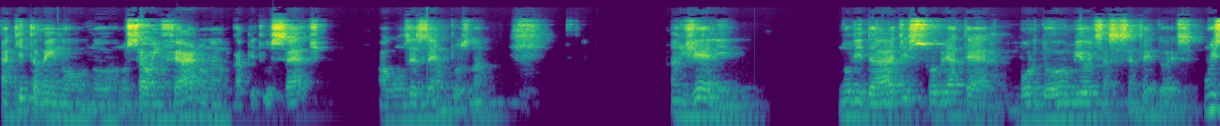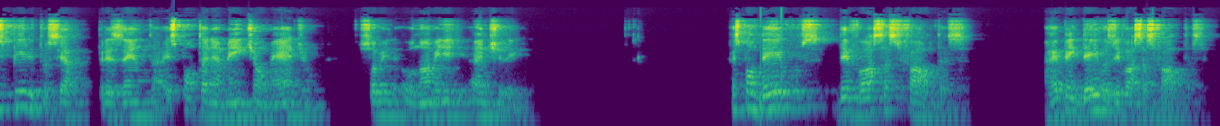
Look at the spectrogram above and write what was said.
Aqui também no, no, no Céu e Inferno, né, no capítulo 7, alguns exemplos, né? Angeli, Nulidade sobre a Terra, Bordeaux, 1862. Um espírito se apresenta espontaneamente ao médium sob o nome de Angeli. Respondei-vos de vossas faltas. Arrependei-vos de vossas faltas.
